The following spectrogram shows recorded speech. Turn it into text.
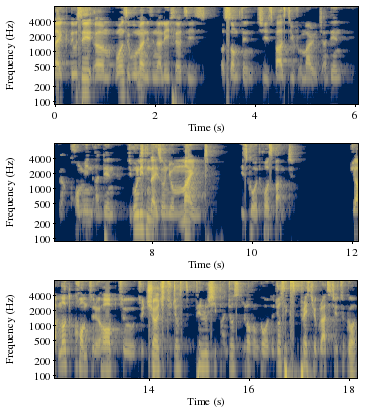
like they will say, um, once a woman is in her late 30s or something, she's past due for marriage, and then you are coming, and then the only thing that is on your mind is God, husband. You have not come to the hub, to, to church, to just fellowship and just love on God, to just express your gratitude to God.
